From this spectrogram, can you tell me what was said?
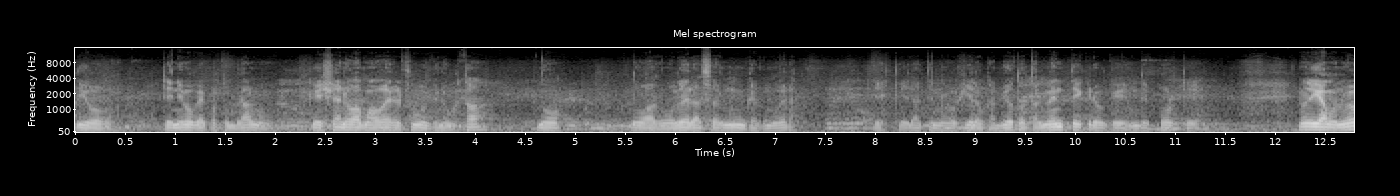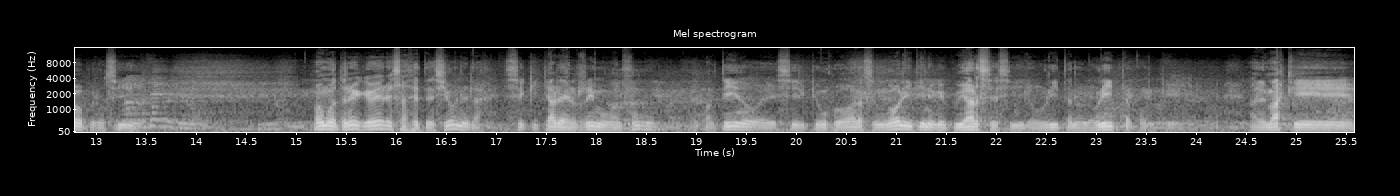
Digo, tenemos que acostumbrarnos que ya no vamos a ver el fútbol que nos gustaba, no, no va a volver a ser nunca como era. Este, la tecnología lo cambió totalmente, creo que es un deporte, no digamos nuevo, pero sí vamos a tener que ver esas detenciones, las, ese quitarle el ritmo al fútbol, al partido, es decir, que un jugador hace un gol y tiene que cuidarse si lo grita o no lo grita, porque además que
